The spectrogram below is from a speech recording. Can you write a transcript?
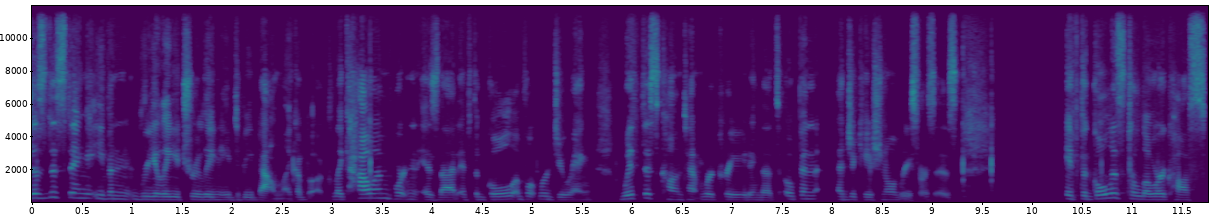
does this thing even really truly need to be bound like a book like how important is that if the goal of what we're doing with this content we're creating that's open educational resources if the goal is to lower costs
